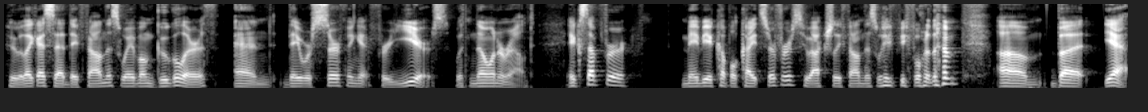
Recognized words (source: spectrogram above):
who, like I said, they found this wave on Google Earth and they were surfing it for years with no one around, except for maybe a couple kite surfers who actually found this wave before them. Um, but yeah,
